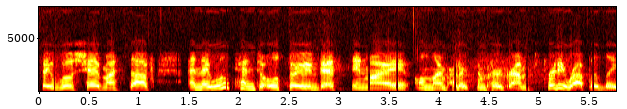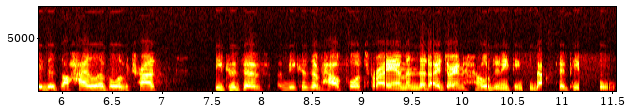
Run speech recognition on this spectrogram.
they will share my stuff and they will tend to also invest in my online products and programs pretty rapidly. There's a high level of trust because of because of how forthright I am and that I don't hold anything back to people.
